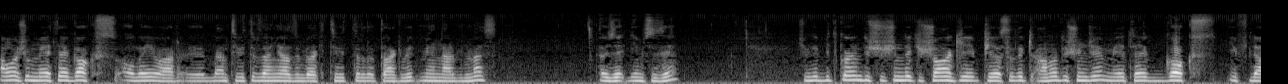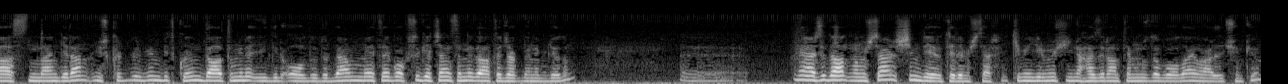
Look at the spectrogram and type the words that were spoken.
Ama şu MTGOX olayı var. Ee, ben Twitter'dan yazdım. Belki Twitter'da takip etmeyenler bilmez. Özetleyeyim size. Şimdi Bitcoin düşüşündeki şu anki piyasadaki ana düşünce MTGOX iflasından gelen 141 bin Bitcoin dağıtımıyla ilgili olduğudur. Ben bu MTGOX'u geçen sene dağıtacaklarını biliyordum. Ee, meğerse dağıtmamışlar. Şimdiye ötelemişler. 2023 yine Haziran Temmuz'da bu olay vardı çünkü.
